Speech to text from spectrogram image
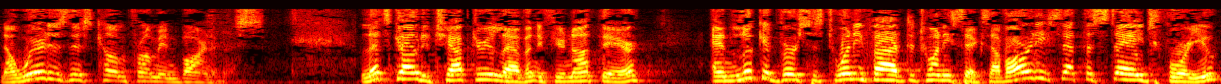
Now where does this come from in Barnabas? Let's go to chapter 11 if you're not there and look at verses 25 to 26. I've already set the stage for you.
